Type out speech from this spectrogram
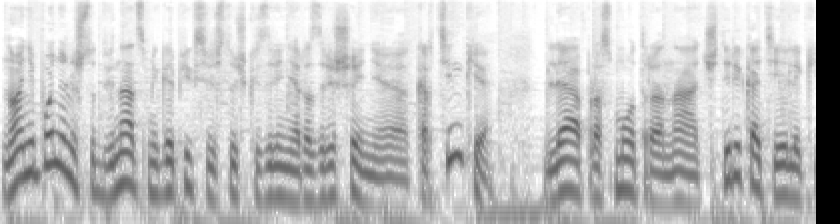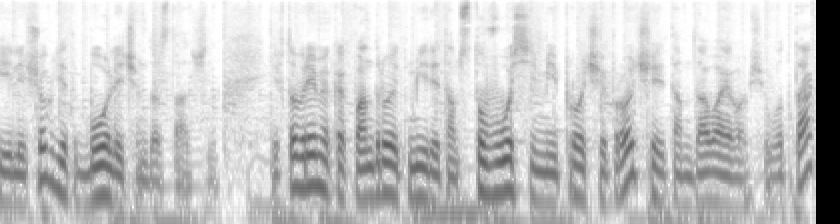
Но они поняли, что 12 мегапикселей с точки зрения разрешения картинки для просмотра на 4К телеке или еще где-то более чем достаточно. И в то время как в Android мире там 108 и прочее, прочее, там давай вообще вот так.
